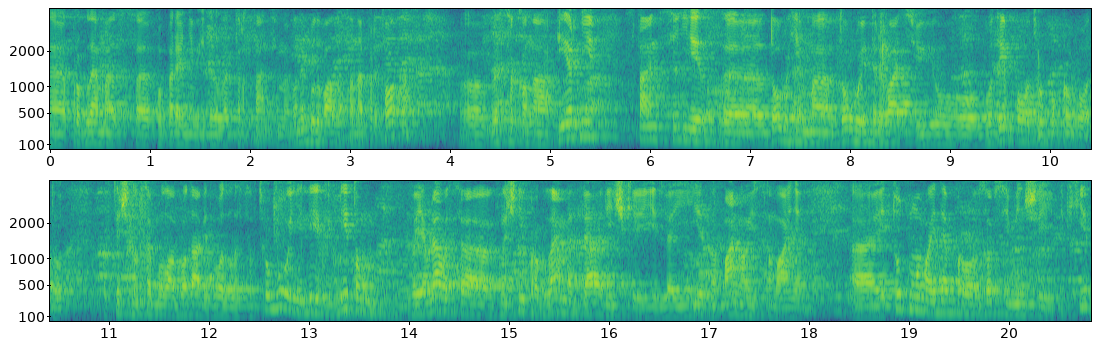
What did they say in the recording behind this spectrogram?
е, проблема з попередніми гідроелектростанціями? Вони будувалися на притоках, е, високонапірні станції з довгим довгою деривацією води по трубопроводу. Фактично, це була вода відводилася в трубу, і лі- літом виявлялися значні проблеми для річки і для її нормального існування. Е, І тут мова йде про зовсім інший підхід.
